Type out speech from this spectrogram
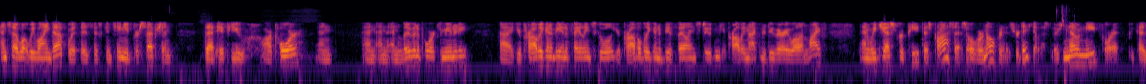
And so what we wind up with is this continued perception that if you are poor and and and, and live in a poor community, uh, you're probably going to be in a failing school. You're probably going to be a failing student. You're probably not going to do very well in life. And we just repeat this process over and over. It's ridiculous. There's no need for it because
